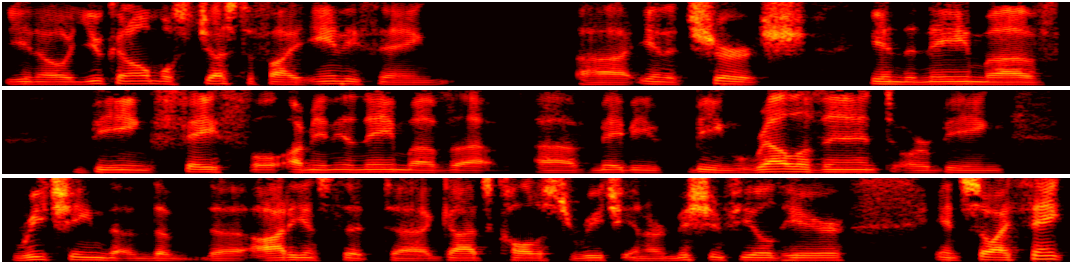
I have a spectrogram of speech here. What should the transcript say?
you know, you can almost justify anything uh, in a church in the name of being faithful. I mean, in the name of uh, of maybe being relevant or being reaching the, the, the audience that uh, God's called us to reach in our mission field here. And so I think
